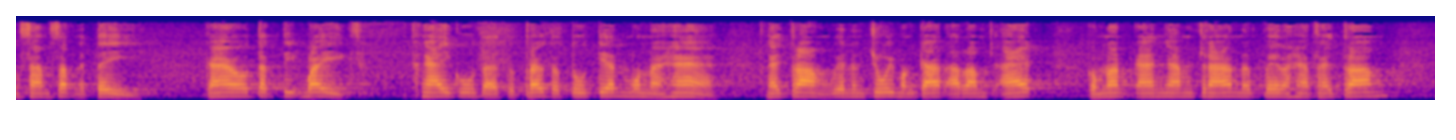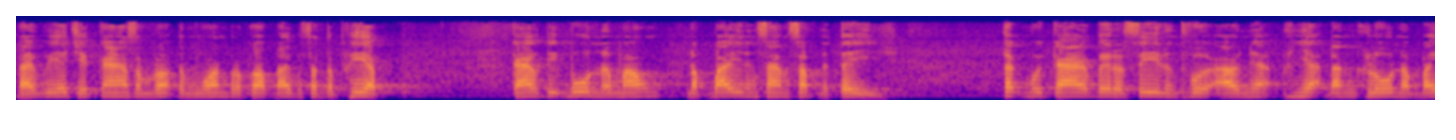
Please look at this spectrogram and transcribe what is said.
11:30នាទីកែវទឹកទី3ថ្ងៃគូតែត្រូវទទួលទានមុនអាហារថ្ងៃត្រង់វានឹងជួយបង្កើតអារម្មណ៍ឆ្អែតកំណត់ការញ៉ាំច្រើននៅពេលអាហារថ្ងៃត្រង់ដែលវាជាការសម្រក់ទម្ងន់ប្រកបដោយប្រសិទ្ធភាពកែវទី4នៅម៉ោង 13:30នាទីទឹកមួយកែវពេលរសៀលនឹងធ្វើឲ្យអ្នកញាក់ដឹងខ្លួនដើម្បី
